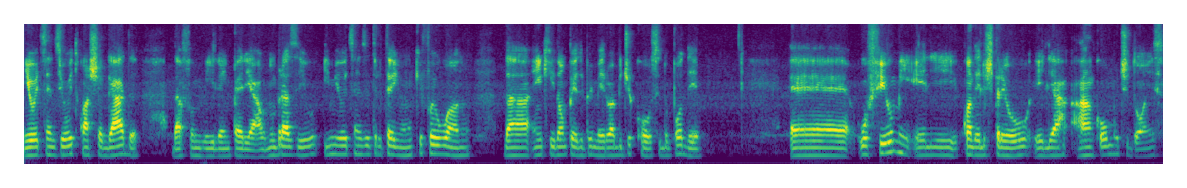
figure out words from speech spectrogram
1808 com a chegada da família imperial no Brasil e 1831 que foi o ano da, em que Dom Pedro I abdicou-se do poder. É, o filme, ele, quando ele estreou, ele arrancou multidões,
